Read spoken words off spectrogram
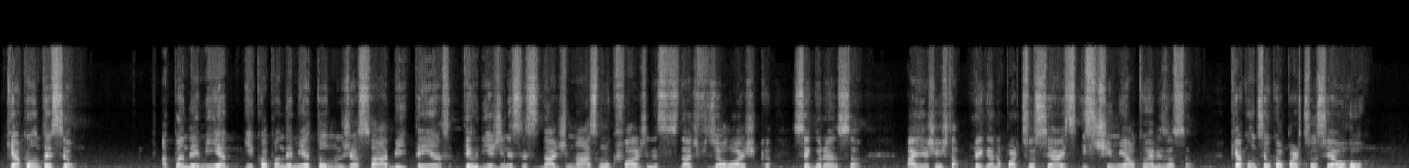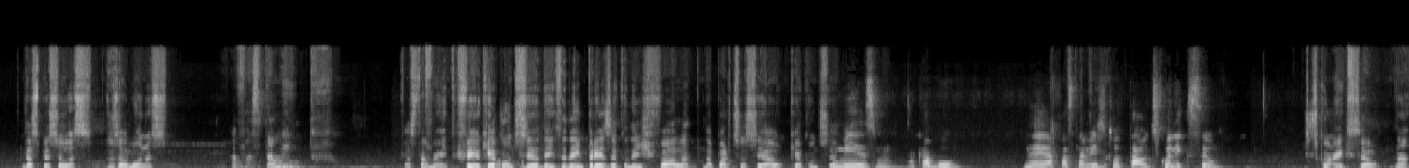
O que aconteceu? A pandemia, e com a pandemia todo mundo já sabe, tem a teoria de necessidade de Maslow, que fala de necessidade fisiológica, segurança, aí a gente está pegando a parte sociais, estima e autorrealização. O que aconteceu com a parte social, Rô? Das pessoas, dos alunos? Afastamento. Afastamento. Fê, o que aconteceu dentro da empresa quando a gente fala da parte social? O que aconteceu? O mesmo, acabou. Né? Afastamento Como? total, desconexão. Desconexão. Né?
